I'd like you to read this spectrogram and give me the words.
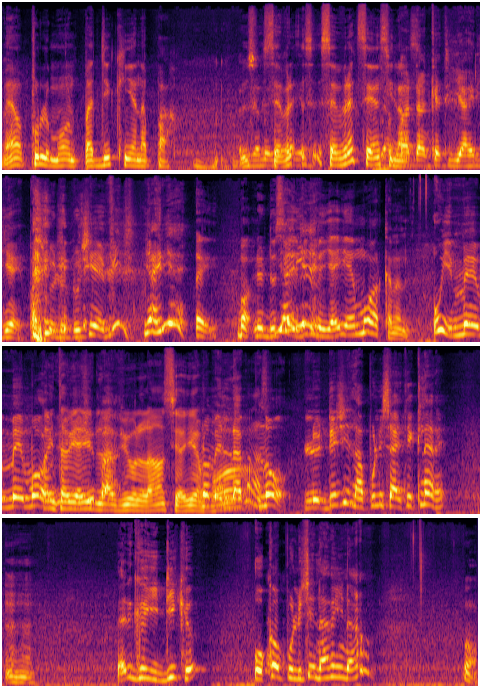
Mais pour le moment, on ne peut pas dire qu'il n'y en a pas. C'est vrai, c'est vrai que c'est un silence. Il n'y a pas d'enquête, il n'y a rien. Parce que le dossier est vide, il n'y a rien. bon, le dossier est vide, mais il y a eu un mort quand même. Oui, mais, mais mort. il y a eu de la violence, il y a eu un non, mort. non, le DG de la police a été clair. Hein. Mhm. C'est-à-dire qu'il dit qu'aucun policier n'avait une arme. Bon,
